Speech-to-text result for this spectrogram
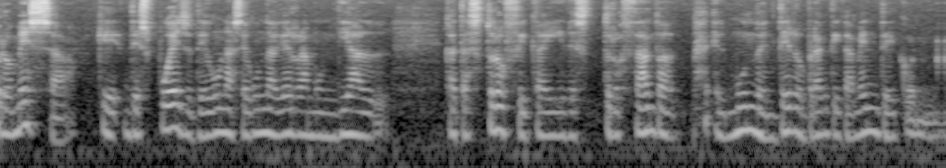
promesa que después de una Segunda Guerra Mundial catastrófica y destrozando el mundo entero prácticamente con,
